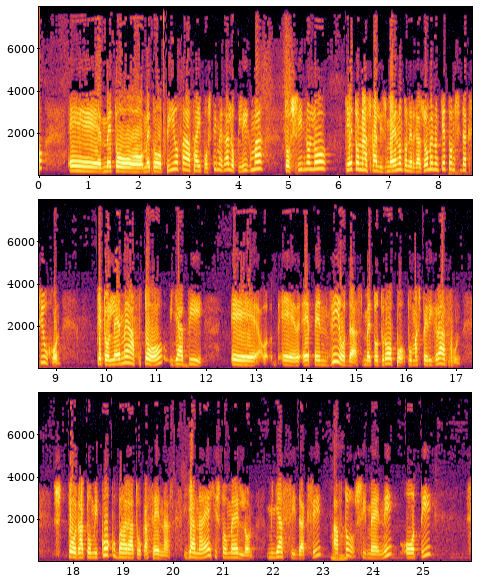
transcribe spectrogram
ε, με, το, με το οποίο θα, θα υποστεί μεγάλο πλήγμα το σύνολο και των ασφαλισμένων, των εργαζόμενων και των συνταξιούχων. Και το λέμε αυτό γιατί ε, ε, επενδύοντας με τον τρόπο που μας περιγράφουν στον ατομικό κουμπαρά του ο καθένας για να έχει στο μέλλον μια συνταξη αυτό σημαίνει ότι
